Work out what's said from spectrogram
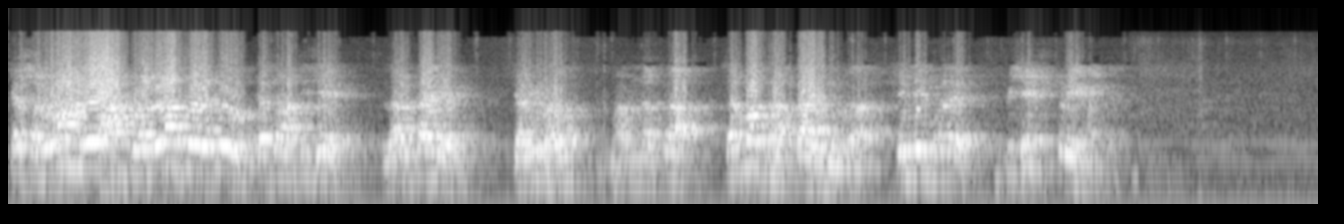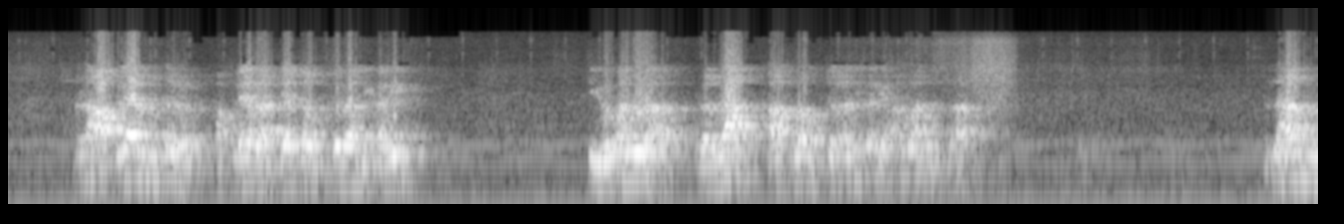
त्या सर्वांमध्ये हा प्रल्हाद जो येतो त्याचा अतिशय लाडका आहे. त्यावेळी भाव भावंडातला सर्वात धाकटा आहे मुलगा. शेंडे विशेष प्रेम आहे. आपल्यानंतर आपल्या राज्याचा उत्तराधिकारी तिरुबाजूला प्रल्हाद हा आपला उत्तराधिकारी हा वारसदार लहान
